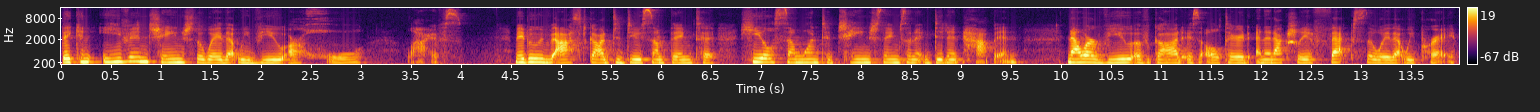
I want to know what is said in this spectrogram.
they can even change the way that we view our whole lives. Maybe we've asked God to do something to heal someone, to change things, and it didn't happen. Now our view of God is altered and it actually affects the way that we pray.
